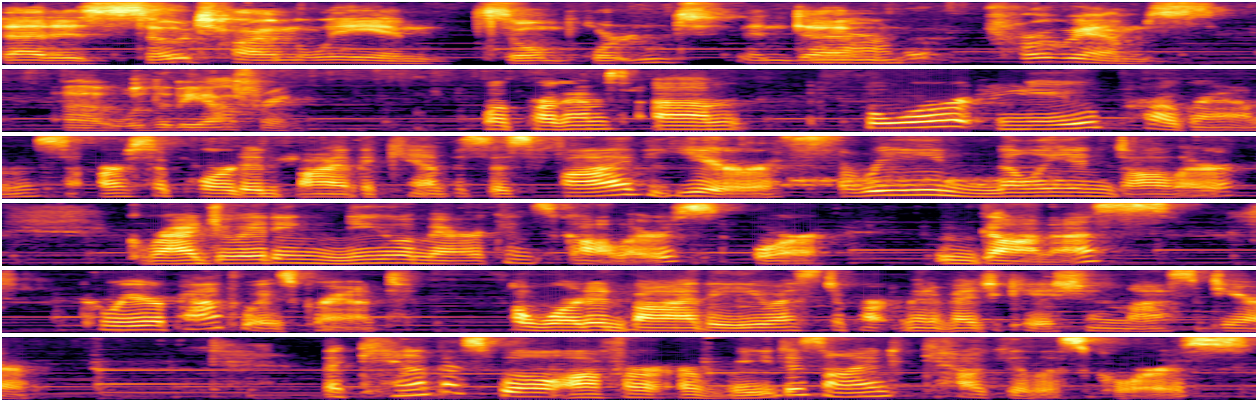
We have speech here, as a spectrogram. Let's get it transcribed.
That is so timely and so important. And uh, yeah. what programs uh, will they be offering? What programs? Um, four new programs are supported by the campus's five year, $3 million Graduating New American Scholars, or GANAS, Career Pathways Grant, awarded by the U.S. Department of Education last year. The campus will offer a redesigned calculus course,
